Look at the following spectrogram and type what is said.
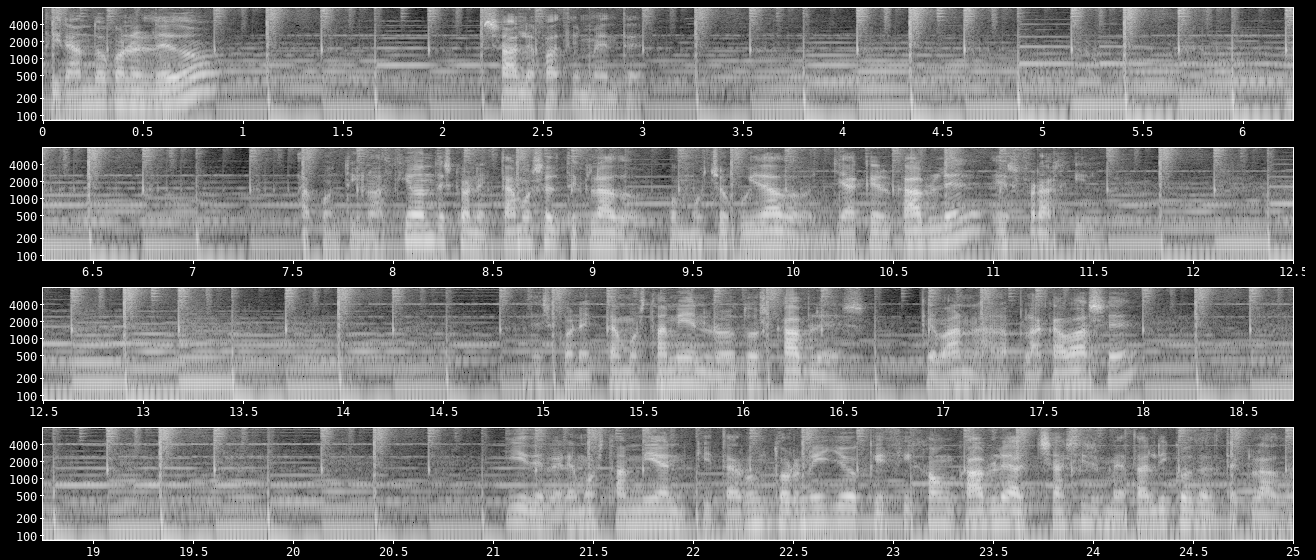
Tirando con el dedo, sale fácilmente. A continuación desconectamos el teclado, con mucho cuidado, ya que el cable es frágil. Desconectamos también los dos cables que van a la placa base y deberemos también quitar un tornillo que fija un cable al chasis metálico del teclado.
